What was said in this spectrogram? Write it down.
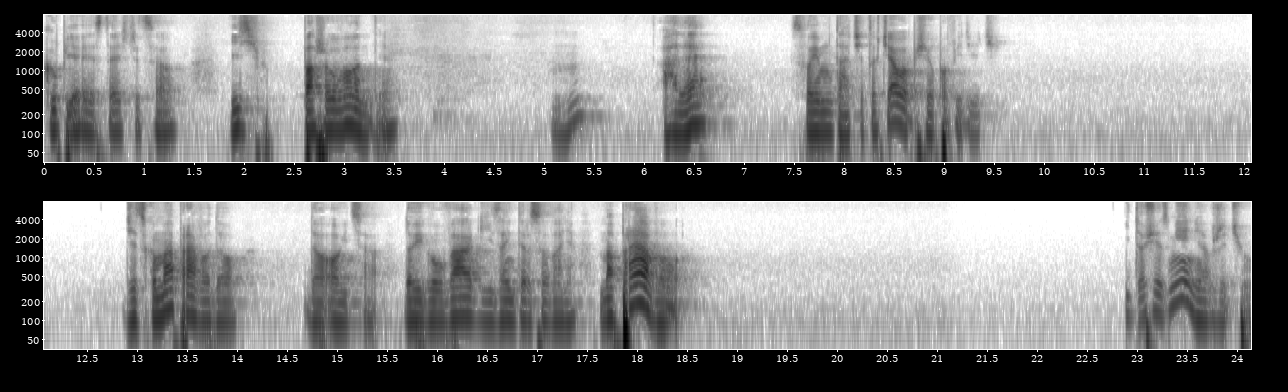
głupie jesteś, czy co? Idź paszą won, nie? Mhm. Ale swojemu tacie to chciałoby się opowiedzieć. Dziecko ma prawo do, do ojca, do jego uwagi, zainteresowania. Ma prawo. I to się zmienia w życiu.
